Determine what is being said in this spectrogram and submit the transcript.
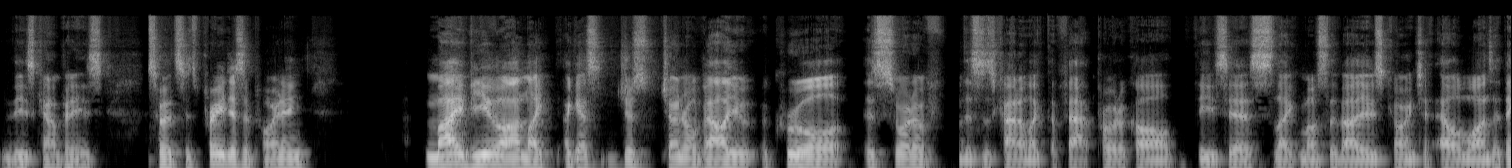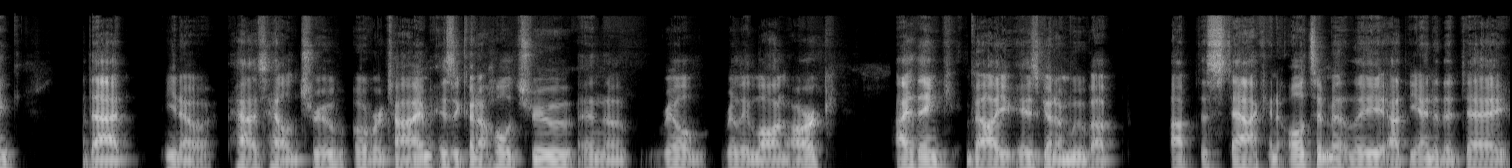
these companies so it's it's pretty disappointing. My view on like I guess just general value accrual is sort of this is kind of like the fat protocol thesis. Like most of the value is going to L1s. I think that you know has held true over time. Is it going to hold true in the real really long arc? I think value is going to move up up the stack, and ultimately at the end of the day,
